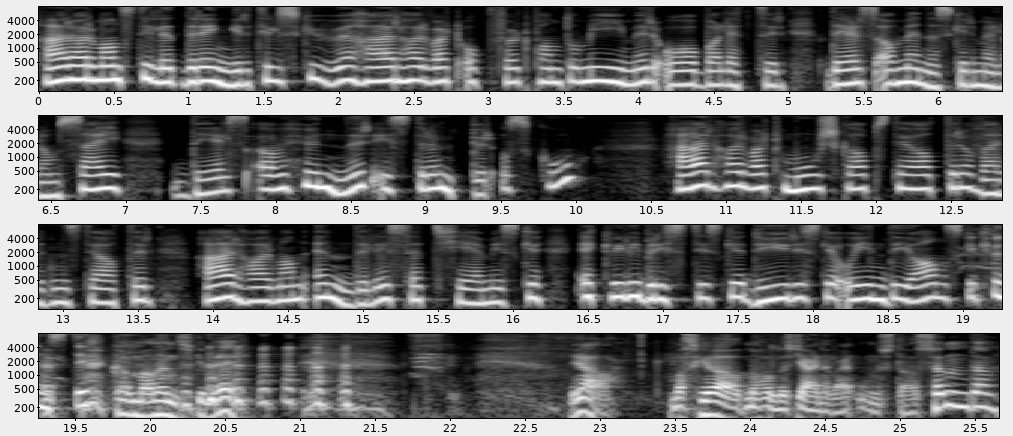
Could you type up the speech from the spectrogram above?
Her har man stillet drenger til skue, her har vært oppført pantomimer og balletter, dels av mennesker mellom seg, dels av hunder i strømper og sko. Her har vært morskapsteater og verdensteater, her har man endelig sett kjemiske, ekvilibristiske, dyriske og indianske kunster. Kan man ønske mer? Ja, maskeradene holdes gjerne hver onsdag og søndag,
